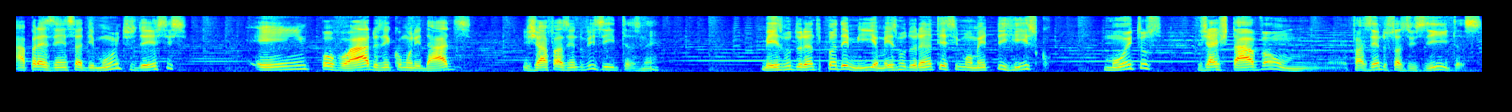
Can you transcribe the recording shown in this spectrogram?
a presença de muitos desses em povoados, em comunidades, já fazendo visitas, né? Mesmo durante pandemia, mesmo durante esse momento de risco, muitos já estavam fazendo suas visitas.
